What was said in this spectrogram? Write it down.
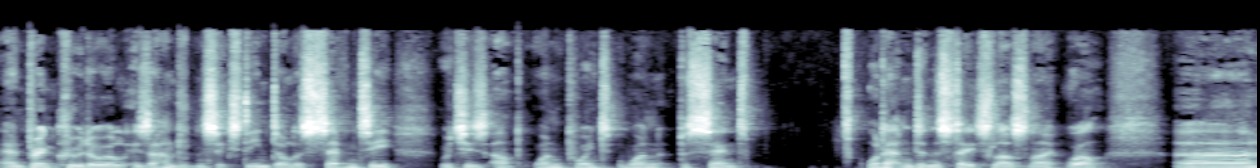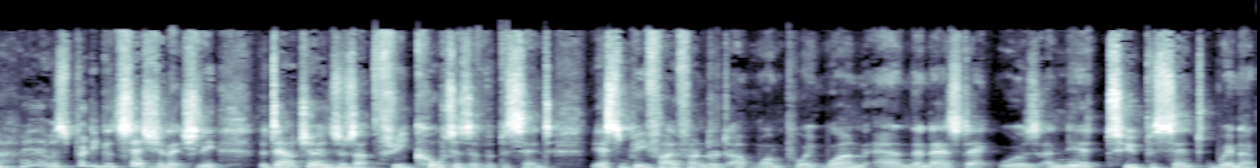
and Brent crude oil is $116.70, which is up 1.1%. What happened in the States last night? Well, uh, yeah, it was a pretty good session actually. The Dow Jones was up three quarters of a percent, the S&P 500 up 1.1, and the Nasdaq was a near two percent winner.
